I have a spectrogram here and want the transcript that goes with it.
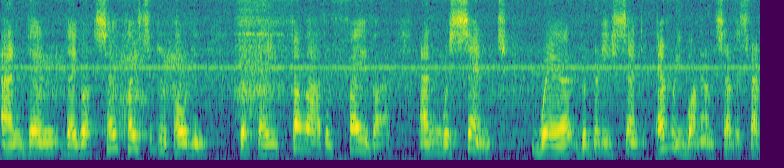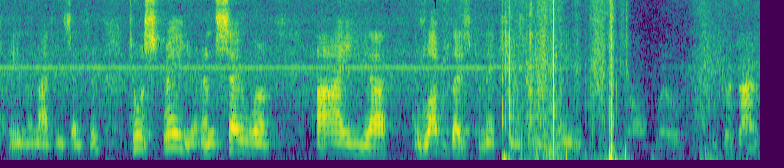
and then they got so close to Napoleon that they fell out of favour and were sent where the British sent everyone unsatisfactory in the 19th century to Australia. And so uh, I uh, love those connections between the old world because I was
